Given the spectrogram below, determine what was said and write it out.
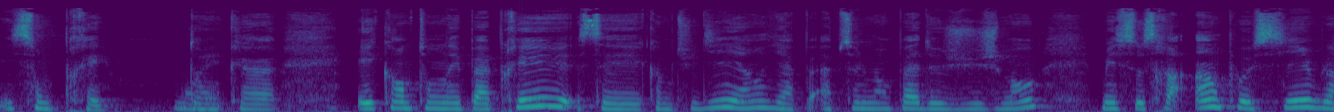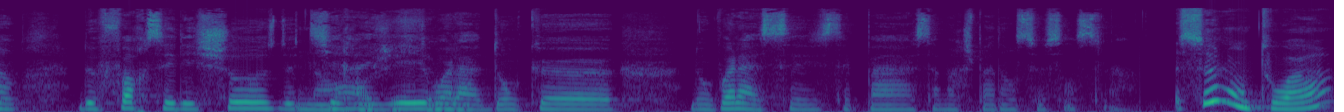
ils sont prêts. Donc, euh, et quand on n'est pas prêt, c'est comme tu dis, hein, il n'y a absolument pas de jugement, mais ce sera impossible de forcer les choses, de tirailler, voilà. Donc, euh, donc voilà, c'est pas, ça marche pas dans ce sens-là. Selon toi,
